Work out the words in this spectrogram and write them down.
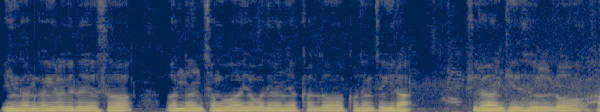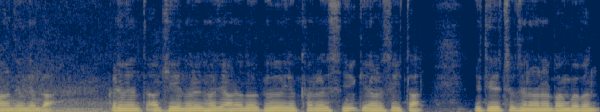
인간관계를 비롯해서 얻는 정보와 요구되는 역할도 고정적이라 필요한 기술도 한정된다. 그러면 딱히 노력하지 않아도 그 역할을 쉽게 할 수 있다. 이때 추천하는 방법은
